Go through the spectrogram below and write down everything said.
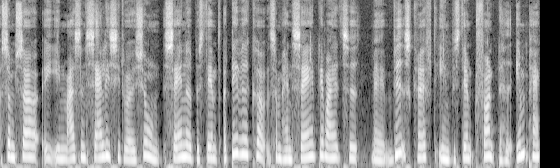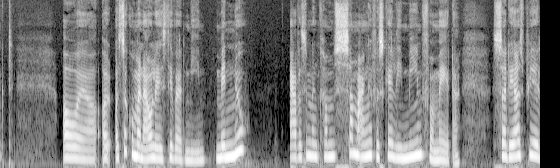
som så i en meget sådan særlig situation sagde noget bestemt. Og det, ved, som han sagde, det var altid med hvid skrift i en bestemt fond, der hed Impact. Og, øh, og, og så kunne man aflæse, at det var et meme. Men nu er der simpelthen kommet så mange forskellige meme-formater, så det også bliver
